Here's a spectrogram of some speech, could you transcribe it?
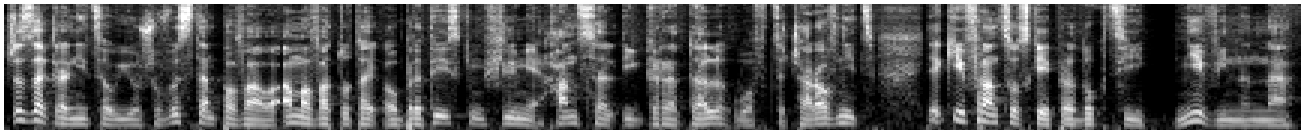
że za granicą już występowała, a mowa tutaj o brytyjskim filmie Hansel i Gretel, łowcy czarownic, jak i francuskiej produkcji Niewinne.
